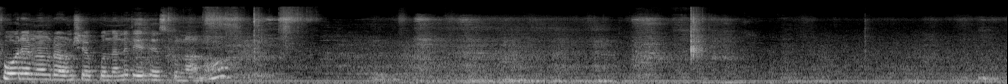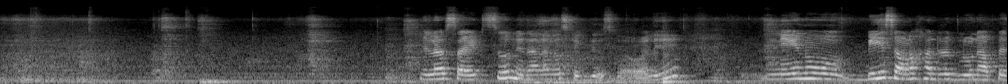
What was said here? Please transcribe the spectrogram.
ఫోర్ ఎంఎం రౌండ్ షేప్ కుందని తీసేసుకున్నాను. ఇలా సైడ్స్ నిదానంగా స్టిక్ చేసుకోవాలి. నేను బీ సెవెన్ హండ్రెడ్ గ్లూని అప్లై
